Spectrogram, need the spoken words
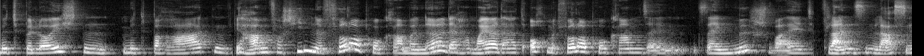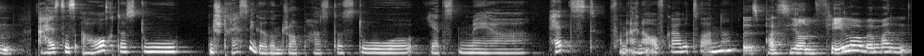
mit beleuchten, mit beraten. Wir haben verschiedene Förderprogramme. Ne? Der Herr Meier, der hat auch mit Förderprogrammen sein, sein Mischwald pflanzen lassen. Heißt das auch, dass du einen stressigeren Job hast, dass du jetzt mehr hetzt von einer Aufgabe zur anderen? Es passieren Fehler, wenn man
